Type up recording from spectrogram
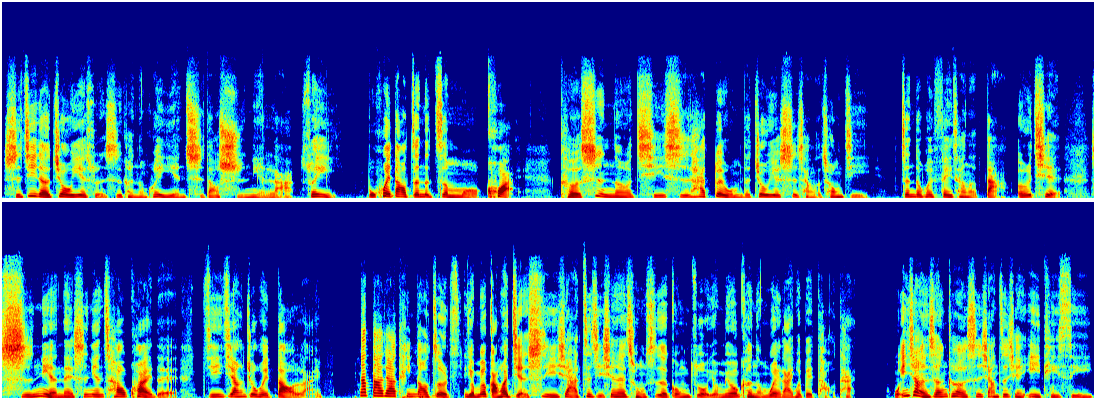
实际的就业损失可能会延迟到十年啦，所以不会到真的这么快。可是呢，其实它对我们的就业市场的冲击真的会非常的大，而且十年内，十年超快的，即将就会到来。那大家听到这，有没有赶快检视一下自己现在从事的工作，有没有可能未来会被淘汰？我印象很深刻是，像之前 ETC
